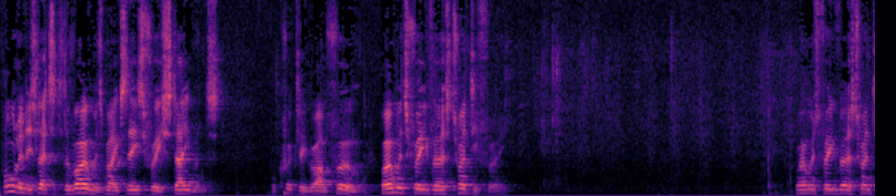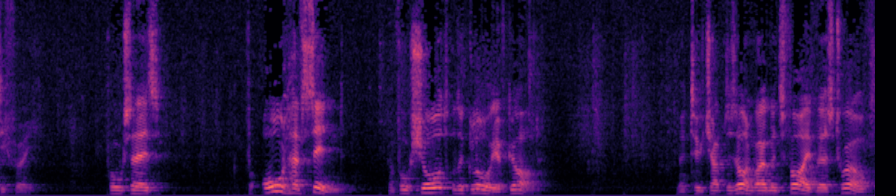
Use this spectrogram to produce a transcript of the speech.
Paul, in his letter to the Romans, makes these three statements. I'll quickly run through them. Romans 3, verse 23. Romans 3, verse 23. Paul says, For all have sinned and fall short of the glory of God. And two chapters on, Romans 5, verse 12.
